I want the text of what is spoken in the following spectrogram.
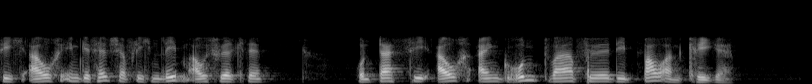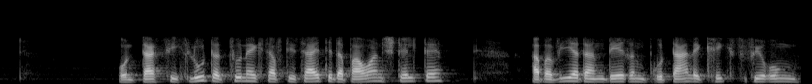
sich auch im gesellschaftlichen Leben auswirkte und dass sie auch ein Grund war für die Bauernkriege. Und dass sich Luther zunächst auf die Seite der Bauern stellte, aber wie er dann deren brutale Kriegsführung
